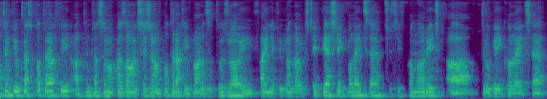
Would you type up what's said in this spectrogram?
ten piłkarz potrafi, a tymczasem okazało się, że on potrafi bardzo dużo i fajnie wyglądał już w tej pierwszej kolejce przeciwko Norwich, a w drugiej kolejce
